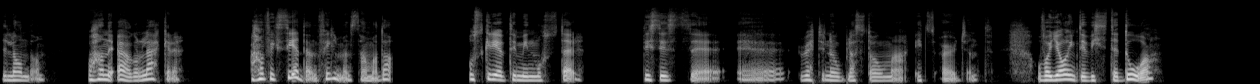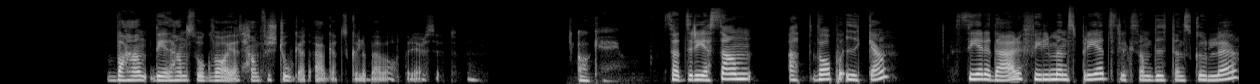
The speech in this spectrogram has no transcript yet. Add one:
i London. Och han är ögonläkare. Han fick se den filmen samma dag och skrev till min moster. This is uh, uh, retinoblastoma, it's urgent. Och vad jag inte visste då, vad han, det han såg var ju att han förstod att ögat skulle behöva opereras ut. Mm. Okej. Okay. Så att resan att vara på ICA, se det där, filmen spreds liksom dit den skulle.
